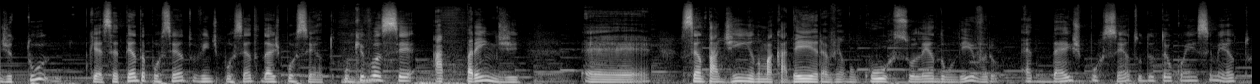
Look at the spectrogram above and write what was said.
De tudo. Que é 70%, 20%, 10%. O que você aprende é, sentadinho numa cadeira, vendo um curso, lendo um livro, é 10% do teu conhecimento.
